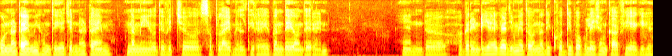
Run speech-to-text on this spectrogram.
ਉਹਨਾਂ ਟਾਈਮ ਹੀ ਹੁੰਦੀ ਹੈ, ਜਿੰਨਾ ਟਾਈਮ ਨਵੀਂ ਉਹਦੇ ਵਿੱਚ ਸਪਲਾਈ ਮਿਲਦੀ ਰਹੇ, ਬੰਦੇ ਆਉਂਦੇ ਰਹਿਣ। ਐਂਡ ਅਗਰ ਇੰਡੀਆ ਹੈਗਾ ਜਿਵੇਂ, ਤਾਂ ਉਹਨਾਂ ਦੀ ਖੁਦ ਦੀ ਪੋਪੂਲੇਸ਼ਨ ਕਾਫੀ ਹੈਗੀ ਹੈ।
